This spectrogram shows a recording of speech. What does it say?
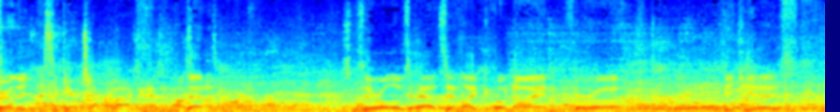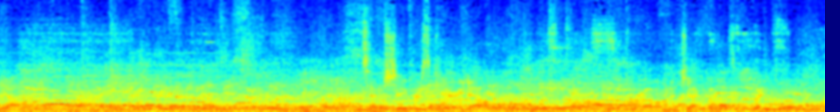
Apparently, This is Garrett Jack Black and has Oscar Yeah, I. Osbourne. there were all those ads in like 09 for uh, VGAs. Yeah. Tim Schafer's carried out in the throne, and Jack Black is a fight throw.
